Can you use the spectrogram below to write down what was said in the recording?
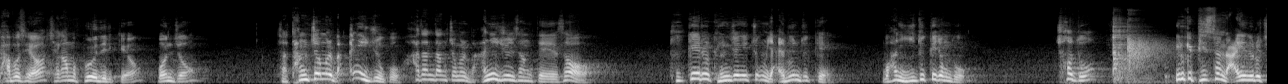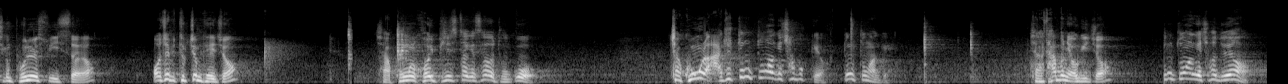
봐보세요. 제가 한번 보여드릴게요. 먼저. 자, 당점을 많이 주고, 하단 당점을 많이 준 상태에서 두께를 굉장히 조금 얇은 두께, 뭐 한 2두께 정도 쳐도 이렇게 비슷한 라인으로 지금 보낼 수 있어요. 어차피 득점 되죠? 자, 공을 거의 비슷하게 세워두고, 자, 공을 아주 뚱뚱하게 쳐볼게요. 뚱뚱하게. 자, 답은 여기죠. 뚱뚱하게 쳐도요.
